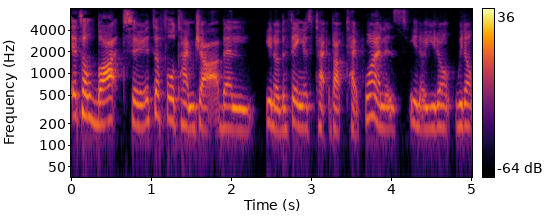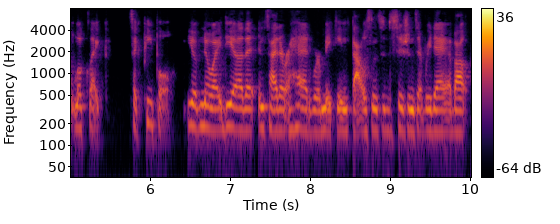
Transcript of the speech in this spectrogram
it's a lot to, it's a full time job. And, you know, the thing is t- about type one is, you know, you don't, we don't look like sick people. You have no idea that inside our head we're making thousands of decisions every day about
